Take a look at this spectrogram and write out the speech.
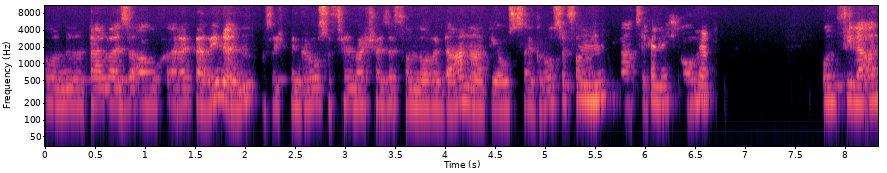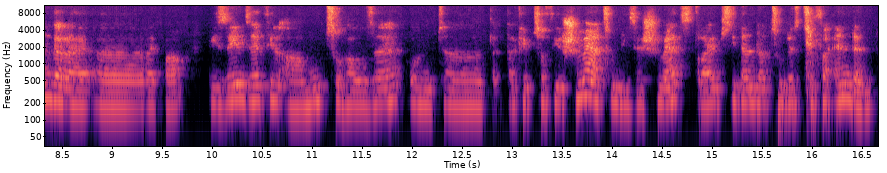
und äh, teilweise auch Rapperinnen, also ich bin großer Fan beispielsweise von Loredana, die aus sehr großer Familie mhm, tatsächlich kommt, ja. und viele andere äh, Rapper die sehen sehr viel Armut zu Hause und äh, da, da gibt es so viel Schmerz und dieser Schmerz treibt sie dann dazu, das zu verändern.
